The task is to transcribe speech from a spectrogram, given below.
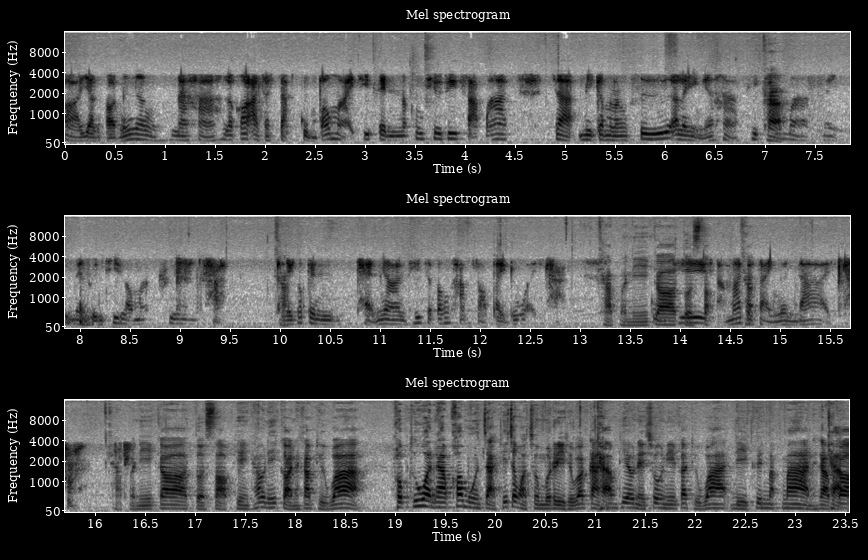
อ่ออย่างต่อเนื่องนะคะ แล้วก็อาจจะจัดกลุ่มเป้าหมายที่เป็นนักท่องเที่ยวที่สามารถจะมีกำลังซื้ออะไรอย่างเงี้ยค่ะ ที่เข้ามาในในพื้นที่เรามากขึ้นค่ะอันนี้ก็เป็นแผนงานที่จะต้องทำต่อไปด้วยค่ะ ครับวันนี้กลุ่ก็มตรวจที่สอบสามารถครัจะบจ่ายเงินได้ค่ะ ครับ วันนี้ก็ตรวจสอบเพียงเท่านี้ก่อนนะครับ ถือว่าครบถ้วนนะครับข้อมูลจากที่จังหวัดชลบุรีถือว่าการครับท่องเที่ยวในช่วงนี้ก็ถือว่าดีขึ้นมากๆนะครับครับก็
